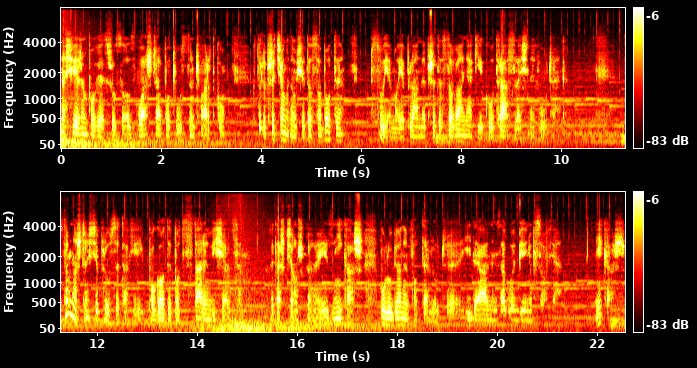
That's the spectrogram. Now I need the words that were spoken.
na świeżym powietrzu, co zwłaszcza po tłustym czwartku, który przeciągnął się do soboty, psuje moje plany przetestowania kilku tras leśnych włóczek. Są na szczęście plusy takiej pogody pod starym wisielcem. Chwytasz książkę i znikasz w ulubionym fotelu czy idealnym zagłębieniu w sofie. Znikasz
